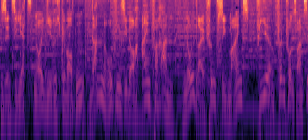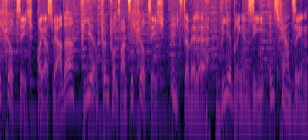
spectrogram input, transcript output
Sind Sie jetzt neugierig geworden? Dann rufen Sie doch einfach an 03571 4 25 40. Hoyerswerda 4 25 40. Elsterwelle. Wir bringen Sie ins Fernsehen.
